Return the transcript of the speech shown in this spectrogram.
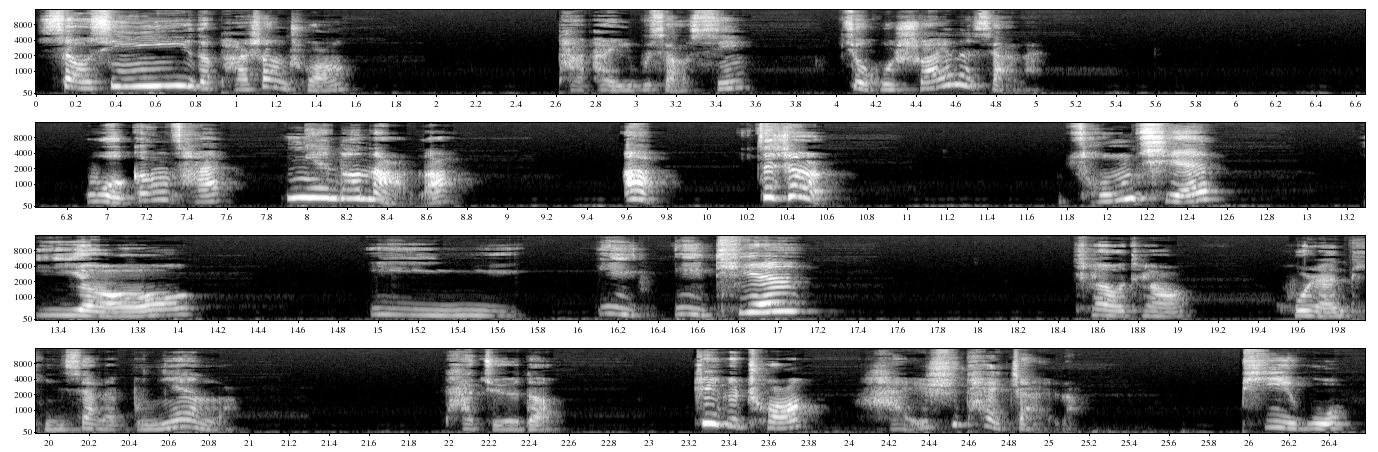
小心翼翼的爬上床。他怕一不小心就会摔了下来。我刚才念到哪儿了？啊，在这儿。从前。有一一一天，跳跳忽然停下来不念了。他觉得这个床还是太窄了，屁股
